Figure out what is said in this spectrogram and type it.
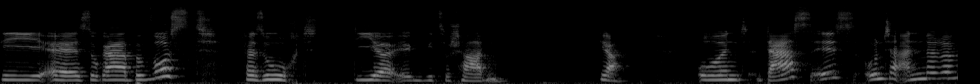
die äh, sogar bewusst versucht, dir irgendwie zu schaden. Ja. Und das ist unter anderem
